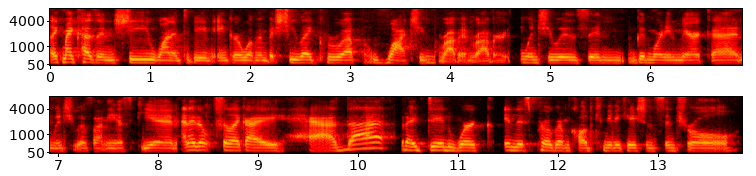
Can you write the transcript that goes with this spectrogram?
like my cousin she wanted to be an anchor woman but she like grew up watching Robin Roberts when she was in Good Morning America and when she was on ESPN and I don't feel like I had that but I did work in this program called Communication Central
